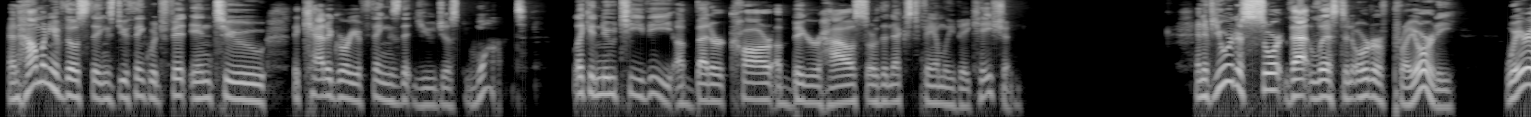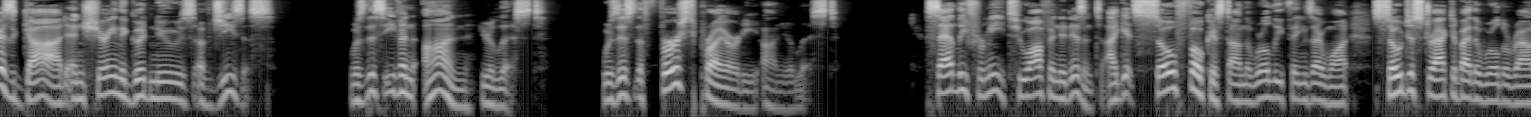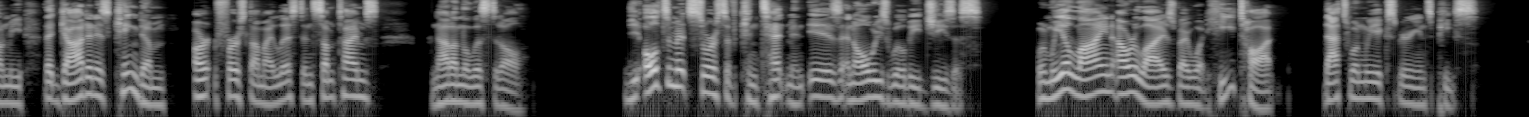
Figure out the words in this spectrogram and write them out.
And how many of those things do you think would fit into the category of things that you just want? Like a new TV, a better car, a bigger house, or the next family vacation. And if you were to sort that list in order of priority, where is God and sharing the good news of Jesus? Was this even on your list? Was this the first priority on your list? Sadly for me, too often it isn't. I get so focused on the worldly things I want, so distracted by the world around me, that God and His kingdom aren't first on my list, and sometimes not on the list at all. The ultimate source of contentment is and always will be Jesus. When we align our lives by what He taught, that's when we experience peace.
